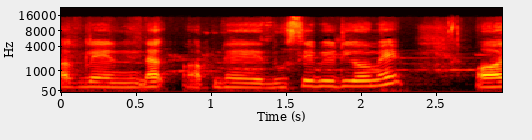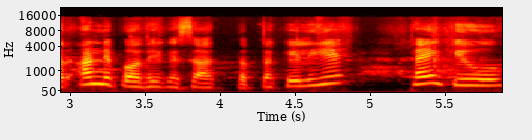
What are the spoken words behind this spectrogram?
अगले अपने दूसरी वीडियो में और अन्य पौधे के साथ। तब तक के लिए, थैंक यू।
